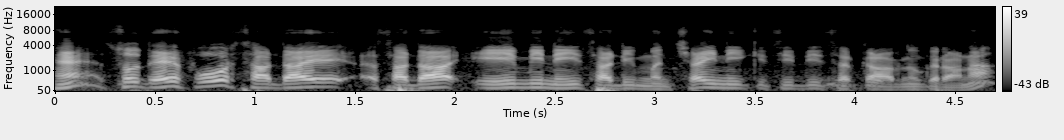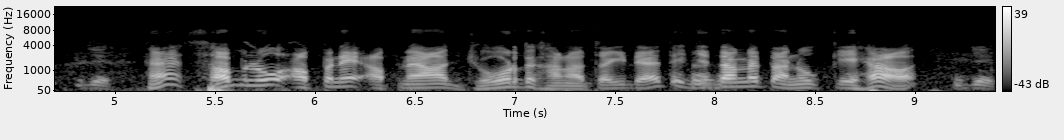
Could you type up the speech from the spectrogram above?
ਹੈ? ਸੋ ਦੇਅਰਫੋਰ ਸਾਡਾ ਇਹ ਸਾਡਾ ਏਮ ਹੀ ਨਹੀਂ ਸਾਡੀ ਮਨਸ਼ਾ ਹੀ ਨਹੀਂ ਕਿਸੇ ਦੀ ਸਰਕਾਰ ਨੂੰ ਕਰਾਉਣਾ। ਜੀ। ਹੈ? ਸਭ ਨੂੰ ਆਪਣੇ ਆਪਣਾ ਜੋਰ ਦਿਖਾਣਾ ਚਾਹੀਦਾ ਹੈ ਤੇ ਜਿੱਦਾਂ ਮੈਂ ਤੁਹਾਨੂੰ ਕਿਹਾ ਜੀ।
